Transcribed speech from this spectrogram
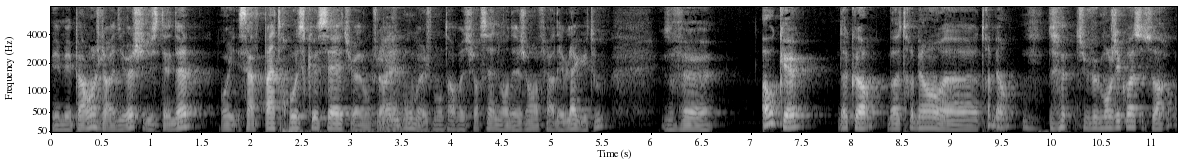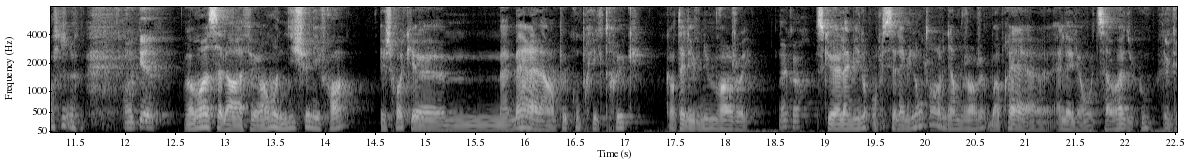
Mais mes parents, je leur ai dit, ouais, je fais du stand-up. Bon, ils savent pas trop ce que c'est, tu vois. Donc, je leur ai dit, bon, bah, je monte un peu sur scène devant des gens, faire des blagues et tout. Ils ont fait, ah, ok, d'accord, bah, très bien, euh, très bien. tu veux manger quoi ce soir? Ok. Vraiment, ça leur a fait vraiment ni chaud ni froid. Et je crois que euh, ma mère, elle a un peu compris le truc quand elle est venue me voir jouer. D'accord. Parce qu'elle a mis, en plus, elle a mis longtemps à venir me voir jouer. Bon, après, euh, elle, elle est en Haute-Savoie, du coup. Donc,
